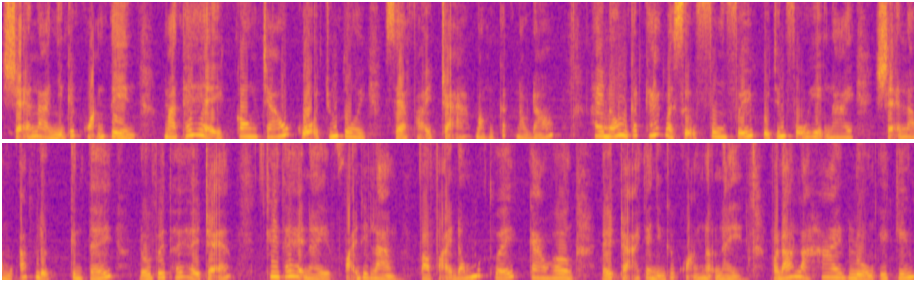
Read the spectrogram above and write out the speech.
sẽ là những cái khoản tiền mà thế hệ con cháu của chúng tôi sẽ phải trả bằng một cách nào đó. Hay nói một cách khác là sự phung phí của chính phủ hiện nay sẽ là một áp lực kinh tế đối với thế hệ trẻ khi thế hệ này phải đi làm và phải đóng mức thuế cao hơn để trả cho những cái khoản nợ này. Và đó là hai luồng ý kiến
